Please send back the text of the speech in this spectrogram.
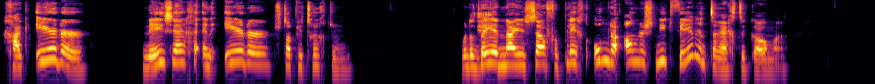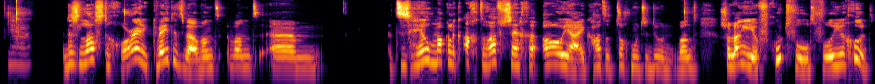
ga ik eerder nee zeggen en eerder een stapje terug doen. Want dat ben je naar jezelf verplicht om daar anders niet weer in terecht te komen. ja. Het is lastig hoor, ik weet het wel. Want, want ehm, het is heel makkelijk achteraf zeggen: Oh ja, ik had het toch moeten doen. Want zolang je je goed voelt, voel je je goed.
